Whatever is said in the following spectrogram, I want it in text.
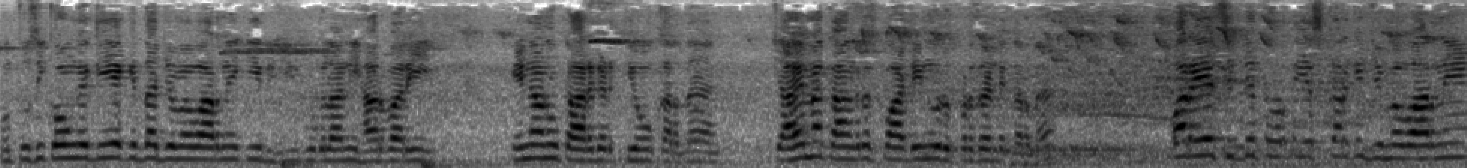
ਹੁਣ ਤੁਸੀਂ ਕਹੋਗੇ ਕਿ ਇਹ ਕਿੱਦਾਂ ਜ਼ਿੰਮੇਵਾਰ ਨੇ ਕਿ ਰਜੀਵ ਗੁਗਲਾਨੀ ਹਰ ਵਾਰੀ ਇਹਨਾਂ ਨੂੰ ਟਾਰਗੇਟ ਕਿਉਂ ਕਰਦਾ ਹੈ? ਚਾਹੇ ਮੈਂ ਕਾਂਗਰਸ ਪਾਰਟੀ ਨੂੰ ਰਿਪਰੈਜ਼ੈਂਟ ਕਰਦਾ ਪਰ ਇਹ ਸਿੱਧੇ ਤੌਰ ਤੇ ਇਸ ਕਰਕੇ ਜ਼ਿੰਮੇਵਾਰ ਨੇ,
